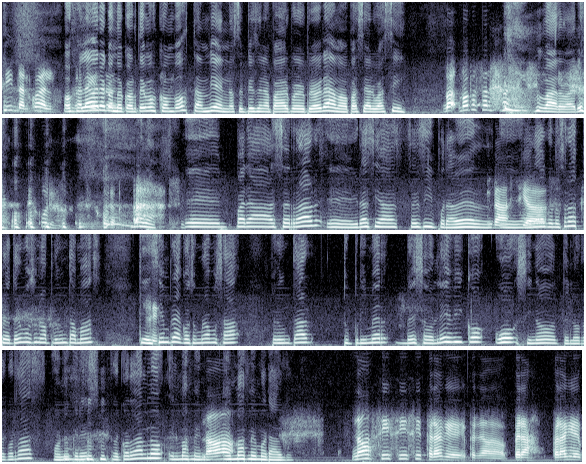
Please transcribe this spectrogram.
sí, tal cual. Ojalá ahora cuando cortemos con vos también nos empiecen a pagar por el programa o pase algo así. Va, va a pasar, Bárbaro. te juro, te juro. Bueno, eh, para cerrar, eh, gracias Ceci por haber eh, hablado con nosotros, pero tenemos una pregunta más que Sí. siempre acostumbramos a preguntar tu primer beso lésbico o si no te lo recordás o no querés recordarlo, el más, No. el más memorable. No, sí, sí, sí, espera que, espera, espera, espera que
